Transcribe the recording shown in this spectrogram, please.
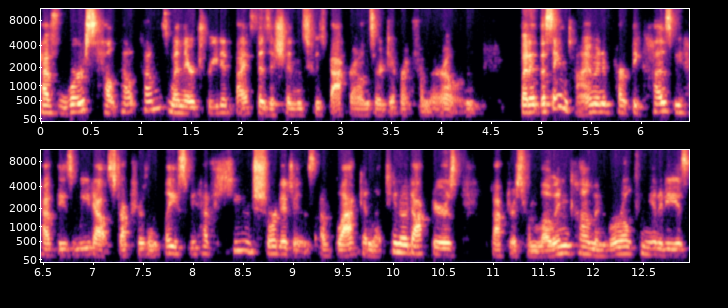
have worse health outcomes when they're treated by physicians whose backgrounds are different from their own. But at the same time, and in part because we have these weed out structures in place, we have huge shortages of Black and Latino doctors, doctors from low income and rural communities.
